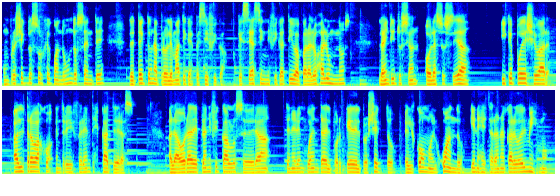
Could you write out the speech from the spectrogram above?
Un proyecto surge cuando un docente detecta una problemática específica que sea significativa para los alumnos, la institución o la sociedad y que puede llevar al trabajo entre diferentes cátedras. A la hora de planificarlo se deberá tener en cuenta el porqué del proyecto, el cómo, el cuándo, quiénes estarán a cargo del mismo,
